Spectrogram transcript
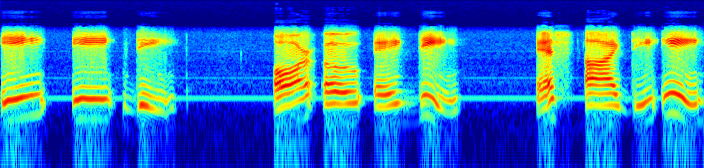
E E D R O A D S I D E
